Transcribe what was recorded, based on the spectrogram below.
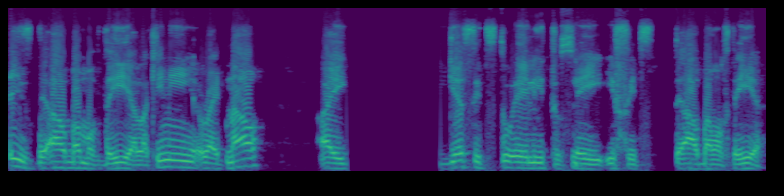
is the album of the year. Lakini right now i guess it's too early to say if it's the album of the year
